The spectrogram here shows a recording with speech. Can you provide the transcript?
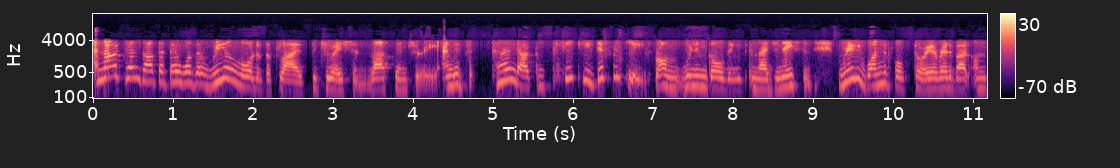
And now it turns out that there was a real Lord of the Flies situation last century, and it turned out completely differently from William Golding's imagination. Really wonderful story I read about on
